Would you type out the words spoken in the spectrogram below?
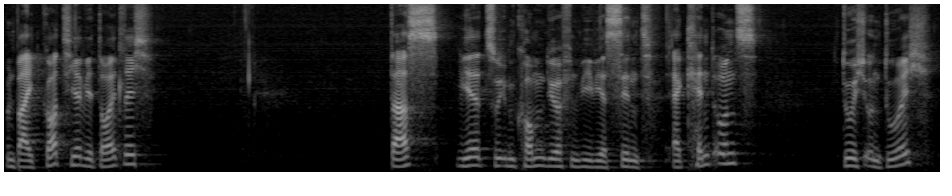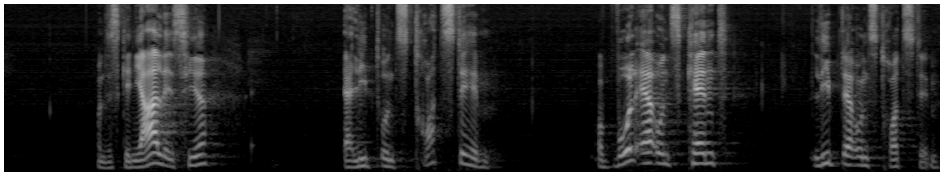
Und bei Gott hier wird deutlich, dass wir zu ihm kommen dürfen, wie wir sind. Er kennt uns durch und durch. Und das Geniale ist hier, er liebt uns trotzdem. Obwohl er uns kennt, liebt er uns trotzdem.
